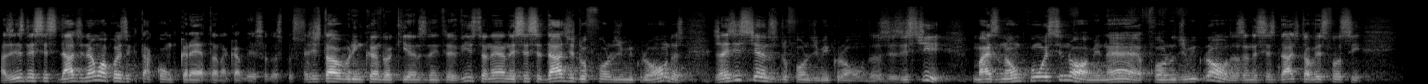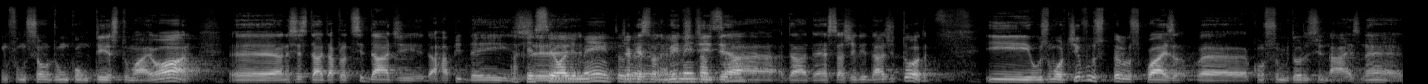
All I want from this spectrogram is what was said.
Às vezes, necessidade não é uma coisa que está concreta na cabeça das pessoas. A gente estava brincando aqui antes da entrevista, né? a necessidade do forno de micro-ondas já existia antes do forno de micro-ondas existir, mas não com esse nome, né? forno de micro-ondas. A necessidade talvez fosse em função de um contexto maior, é, a necessidade da praticidade, da rapidez, aquecer é, o alimento, de aquecer o alimento, de, de, a, da, dessa agilidade toda. E os motivos pelos quais é, consumidores finais, né,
